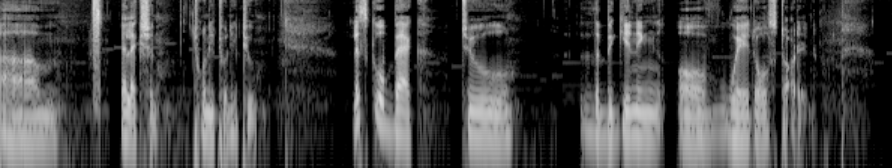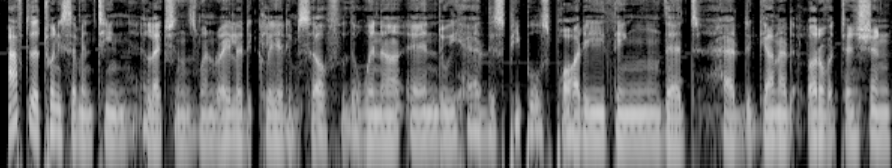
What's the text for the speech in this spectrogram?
um, election, 2022. Let's go back to the beginning of where it all started. After the 2017 elections, when Raila declared himself the winner, and we had this People's Party thing that had garnered a lot of attention,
